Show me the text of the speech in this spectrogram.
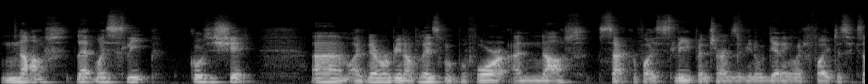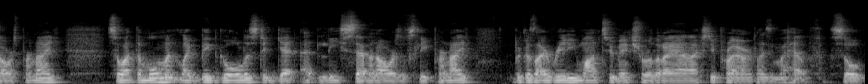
not let my sleep go to shit. Um, I've never been on placement before and not sacrifice sleep in terms of, you know, getting like five to six hours per night. So at the moment, my big goal is to get at least seven hours of sleep per night because I really want to make sure that I am actually prioritizing my health. So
